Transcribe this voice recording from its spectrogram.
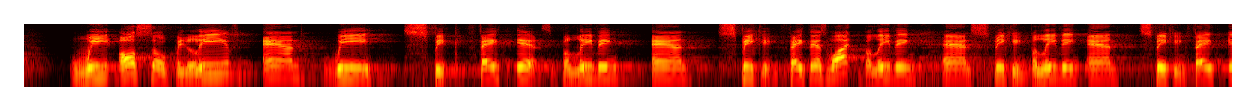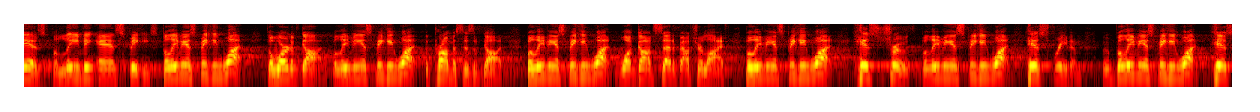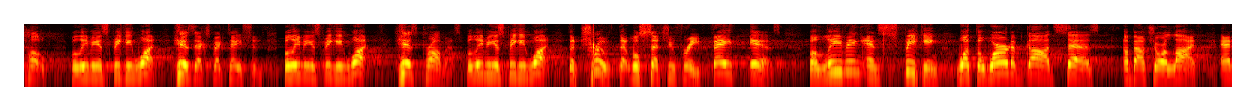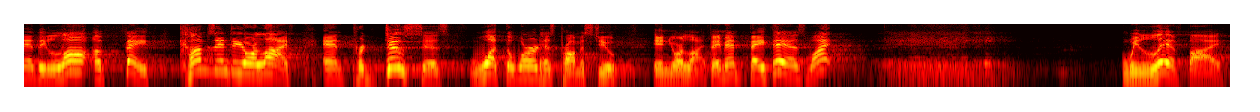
We also believe and we speak. Faith is believing and speaking. Faith is what? Believing and speaking. Believing and speaking. Faith is believing and speaking. Believing and speaking what? The Word of God. Believing and speaking what? The promises of God. Believing and speaking what? What God said about your life. Believing and speaking what? His truth. Believing and speaking what? His freedom. Believing and speaking what? His hope. Believing and speaking what? His expectations. Believing and speaking what? His promise. Believing and speaking what? The truth that will set you free. Faith is believing and speaking what the Word of God says about your life. And in the law of faith comes into your life and produces what the Word has promised you in your life. Amen? Faith is what? We live by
